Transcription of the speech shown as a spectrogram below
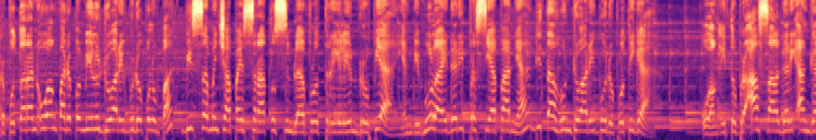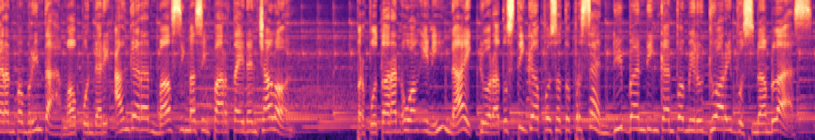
Perputaran uang pada pemilu 2024 bisa mencapai 190 triliun rupiah yang dimulai dari persiapannya di tahun 2023. Uang itu berasal dari anggaran pemerintah maupun dari anggaran masing-masing partai dan calon. Perputaran uang ini naik 231 persen dibandingkan pemilu 2019.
